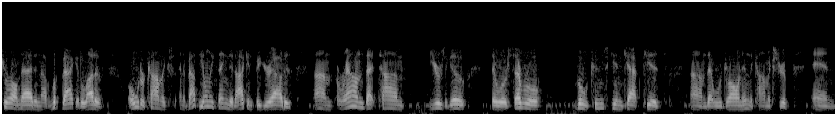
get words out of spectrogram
sure on that, and I've looked back at a lot of older comics, and about the only thing that I can figure out is um, around that time years ago, there were several little coonskin cap kids um, that were drawn in the comic strip, and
